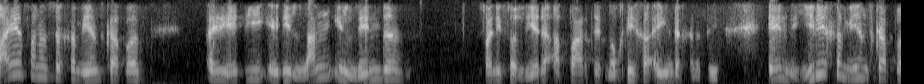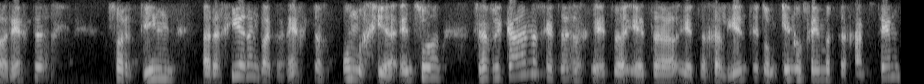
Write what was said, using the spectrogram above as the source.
baie van ons gemeenskappe het die het die lang ellende van die verlede apartheid nog nie geëindig het nie. En hierdie gemeenskappe regtig verdien 'n regering wat regtig omgee. En so Suid-Afrikaners het het het het, het 'n geleentheid om 1 November te gaan stem,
